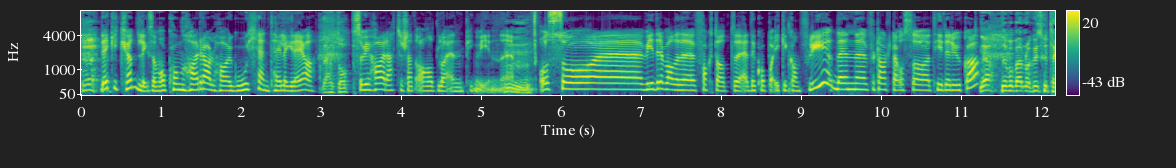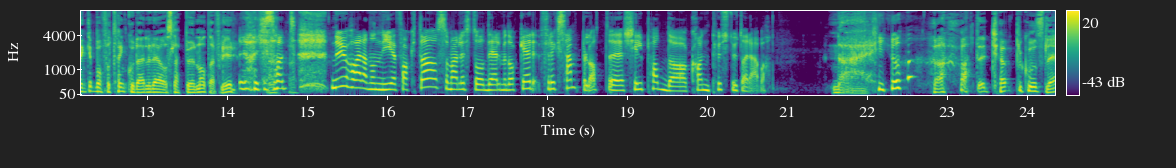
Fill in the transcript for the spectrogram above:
Det er ikke kødd, liksom. Og kong Harald har godkjent hele greia. Så vi har rett og slett adla en pingvin. Og så videre var det det fakta at edderkopper ikke kan fly. Den fortalte jeg også tidligere i uka. Ja, det var bare noe vi skulle tenke på, for tenk hvor deilig deilig det å slippe unna at de flyr. Ja, ikke sant? Nå har jeg noen nye fakta som jeg har lyst til å dele med dere. F.eks. at eh, skilpadder kan puste ut av ræva. Nei. Jo. Det er kjempekoselig.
